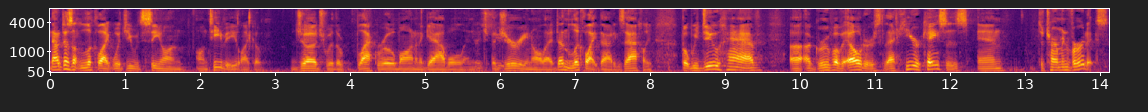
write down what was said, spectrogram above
Now, it doesn't look like what you would see on, on TV, like a judge with a black robe on and a gavel and a jury and all that. It doesn't look like that exactly. But we do have uh, a group of elders that hear cases and determine verdicts.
